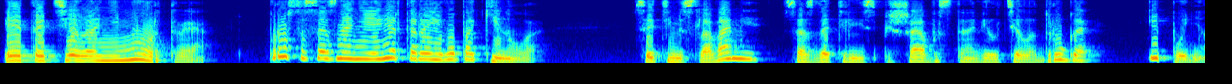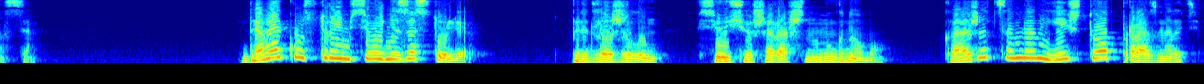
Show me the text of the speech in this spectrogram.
«Это тело не мертвое, Просто сознание Вертера его покинуло. С этими словами создатель не спеша восстановил тело друга и поднялся. «Давай-ка устроим сегодня застолье», – предложил он все еще шарашенному гному. «Кажется, нам есть что отпраздновать».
